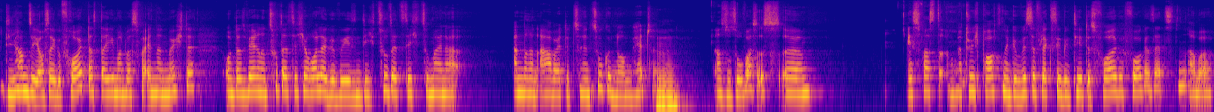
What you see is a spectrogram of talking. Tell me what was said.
die haben sich auch sehr gefreut, dass da jemand was verändern möchte. Und das wäre eine zusätzliche Rolle gewesen, die ich zusätzlich zu meiner anderen Arbeit jetzt hinzugenommen hätte. Mhm. Also sowas ist, äh, ist fast, natürlich braucht es eine gewisse Flexibilität des Vorgesetzten, aber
